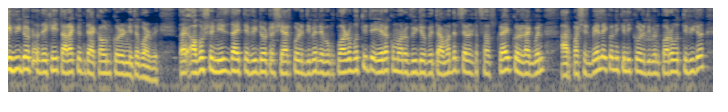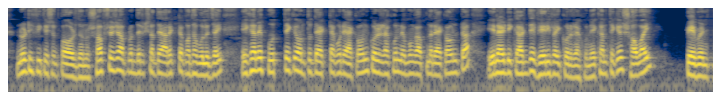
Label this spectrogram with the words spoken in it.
এই ভিডিওটা দেখেই তারা কিন্তু অ্যাকাউন্ট করে নিতে পারবে। তাই অবশ্যই নিজ দায়িত্বে ভিডিওটা শেয়ার করে দিবেন এবং পরবর্তীতে এরকম আরও ভিডিও পেতে আমাদের চ্যানেলটা সাবস্ক্রাইব করে রাখবেন। আর পাশের বেল আইকনে ক্লিক করে দিবেন। পরবর্তী ভিডিওর নোটিফিকেশন পাওয়ার জন্য। সবশেষে আপনাদের সাথে আরেকটা কথা বলে যাই। এখানে প্রত্যেকে অন্তত একটা করে অ্যাকাউন্ট করে রাখুন এবং আপনার অ্যাকাউন্টটা এনআইডি কার্ড দিয়ে ভেরিফাই করে রাখুন। এখান থেকে সবাই পেমেন্ট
